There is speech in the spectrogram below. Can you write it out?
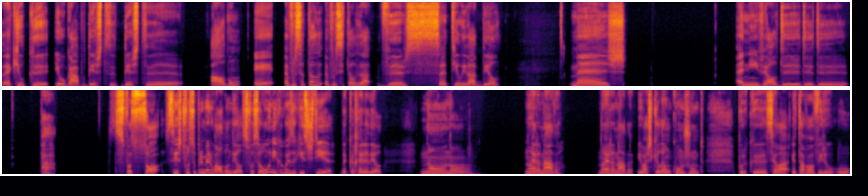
aquilo que eu gabo deste, deste álbum é a, versatil, a versatilidade, versatilidade dele, mas a nível de, de, de pá, se fosse só, se este fosse o primeiro álbum dele, se fosse a única coisa que existia da carreira dele, não, não, não era nada. Não era nada. Eu acho que ele é um conjunto. Porque, sei lá, eu estava a ouvir o, o,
